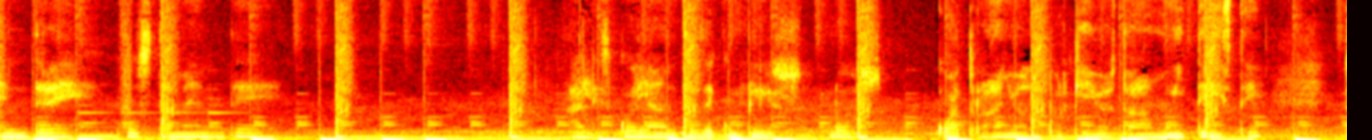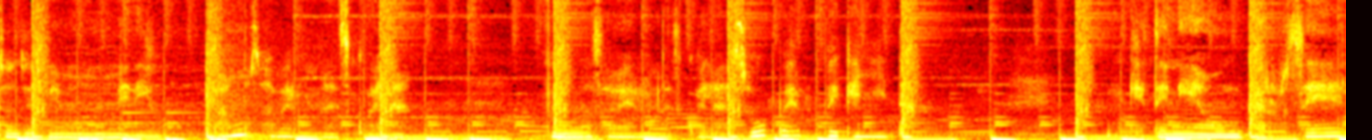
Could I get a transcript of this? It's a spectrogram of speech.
entré justamente a la escuela antes de cumplir los cuatro años porque yo estaba muy triste. Entonces mi mamá me dijo, vamos a ver una escuela. Fuimos a ver una escuela súper pequeñita que tenía un carrusel,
